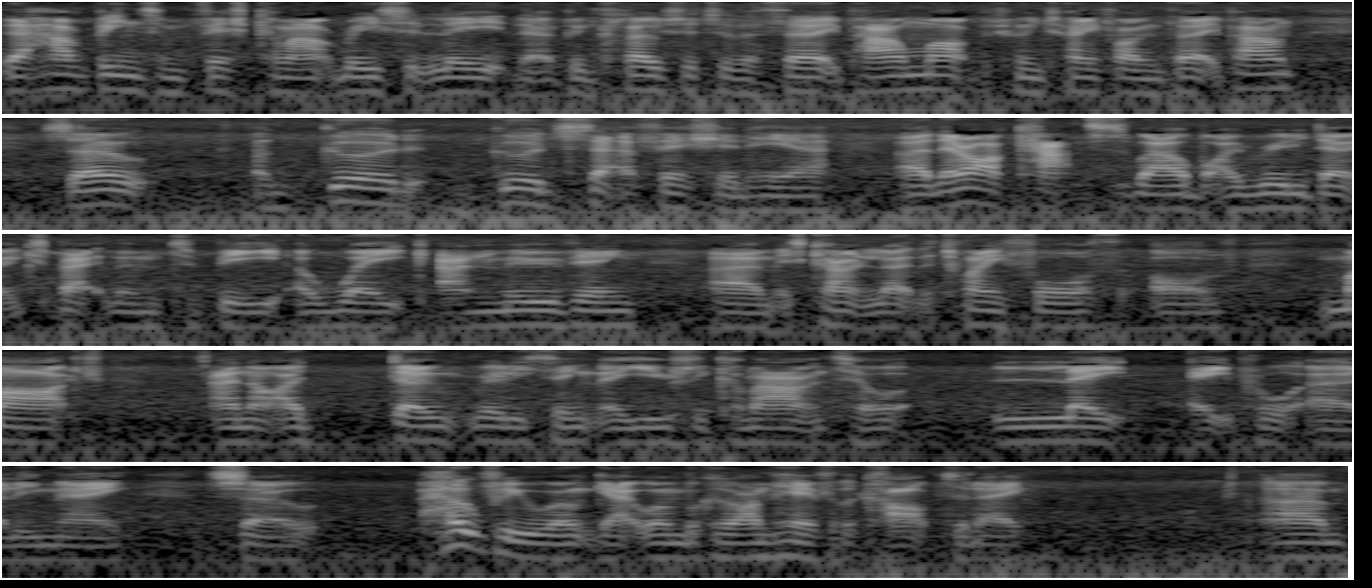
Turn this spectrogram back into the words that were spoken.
There have been some fish come out recently that have been closer to the 30 pound mark, between 25 and 30 pound. So a good good set of fish in here. Uh, there are cats as well, but I really don't expect them to be awake and moving. Um, it's currently like the 24th of March, and I don't really think they usually come out until late April, early May. So hopefully we won't get one because I'm here for the carp today. Um,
